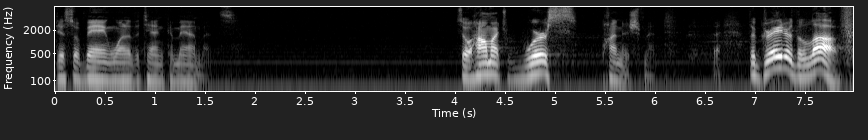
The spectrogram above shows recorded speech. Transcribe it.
disobeying one of the Ten Commandments. So, how much worse punishment? the greater the love,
